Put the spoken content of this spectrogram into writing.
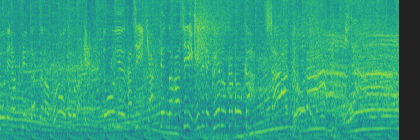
勝で100点出したのはこの男だけ。どういう走り100点の走り見せてくれるのかどうか。さあどうだ？来た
